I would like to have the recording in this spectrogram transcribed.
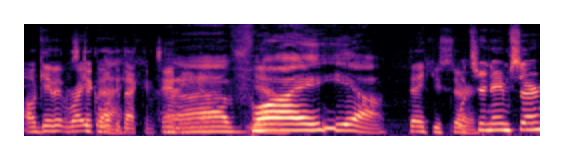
I'll give it Let's right take back. a look at that container. you got. Ah, fine, yeah. Thank you, sir. What's your name, sir?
